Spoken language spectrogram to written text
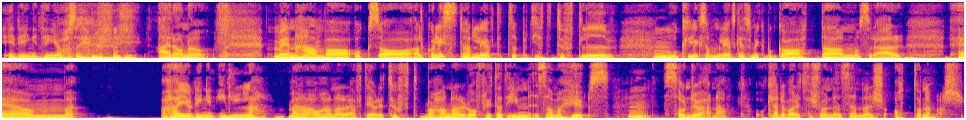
Det är ingenting jag säger, I don't know. Men han var också alkoholist och hade levt ett, typ ett jättetufft liv och liksom levt ganska mycket på gatan och sådär. Ehm, han gjorde ingen illa och han hade haft det jävligt tufft. Men han hade då flyttat in i samma hus som Joanna och hade varit försvunnen sedan den 28 mars.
